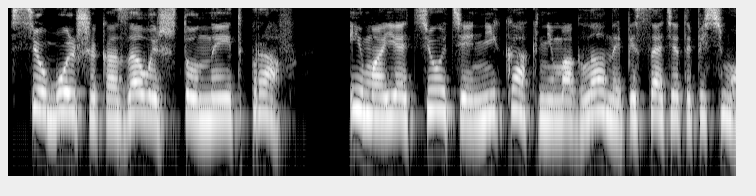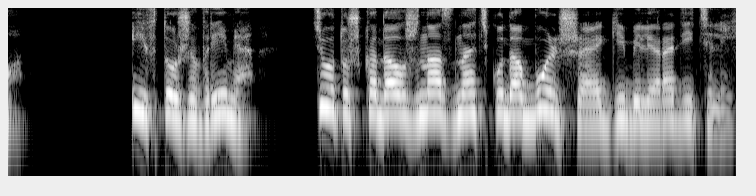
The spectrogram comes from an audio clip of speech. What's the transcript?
Все больше казалось, что Нейт прав, и моя тетя никак не могла написать это письмо. И в то же время тетушка должна знать куда больше о гибели родителей.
